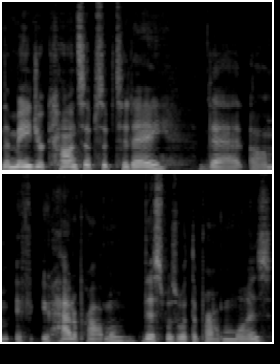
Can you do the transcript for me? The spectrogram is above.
The major concepts of today that um, if you had a problem, this was what the problem was.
